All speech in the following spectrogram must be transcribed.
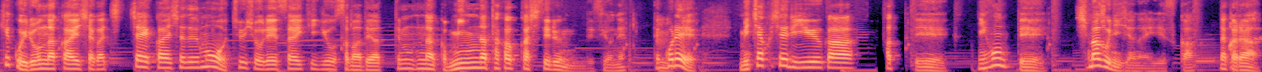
結構いろんな会社が、ちっちゃい会社でも中小零細企業様であっても、なんかみんな多角化してるんですよね。で、これ、めちゃくちゃ理由があって、日本って島国じゃないですか。だから、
